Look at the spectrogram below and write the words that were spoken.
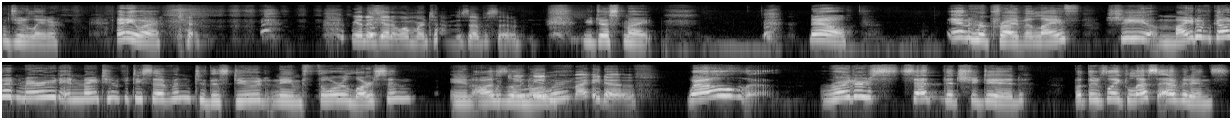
I'll do it later. Anyway. Okay. I'm gonna get it one more time this episode. You just might. Now, in her private life, she might have gotten married in 1957 to this dude named Thor Larsen in Oslo, Norway. might have. Well, Reuters said that she did, but there's like less evidence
